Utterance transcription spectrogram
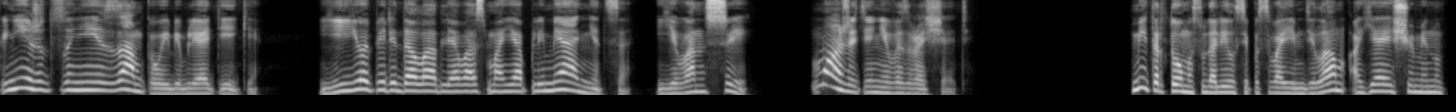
«Книжица не из замковой библиотеки. Ее передала для вас моя племянница, Еванши. Можете не возвращать». Митер Томас удалился по своим делам, а я еще минут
